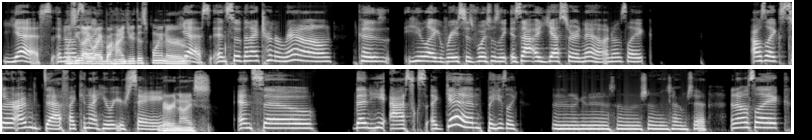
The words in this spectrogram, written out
Yes. And I Was was he like, right behind you at this point, or Yes. And so then I turn around because he like raised his voice, was like, Is that a yes or a no? And I was like, I was like, Sir, I'm deaf. I cannot hear what you're saying. Very nice. And so then he asks again, but he's like, and I was like,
